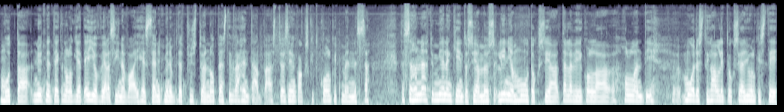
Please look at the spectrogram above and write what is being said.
mutta nyt ne teknologiat ei ole vielä siinä vaiheessa ja nyt meidän pitäisi pystyä nopeasti vähentämään päästöjä siihen 2030 mennessä. Tässä on nähty mielenkiintoisia myös linjanmuutoksia. Tällä viikolla Hollanti muodosti hallituksia ja julkisti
